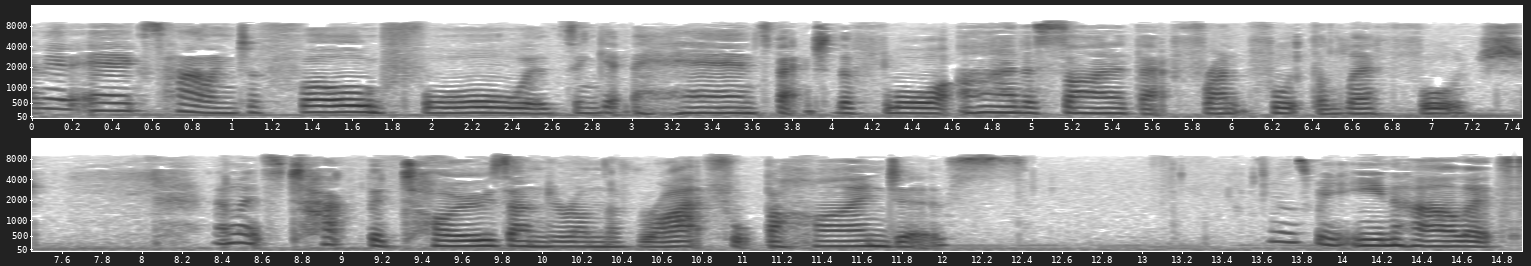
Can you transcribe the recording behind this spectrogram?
And then exhaling to fold forwards and get the hands back to the floor, either side of that front foot, the left foot. And let's tuck the toes under on the right foot behind us. As we inhale, let's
